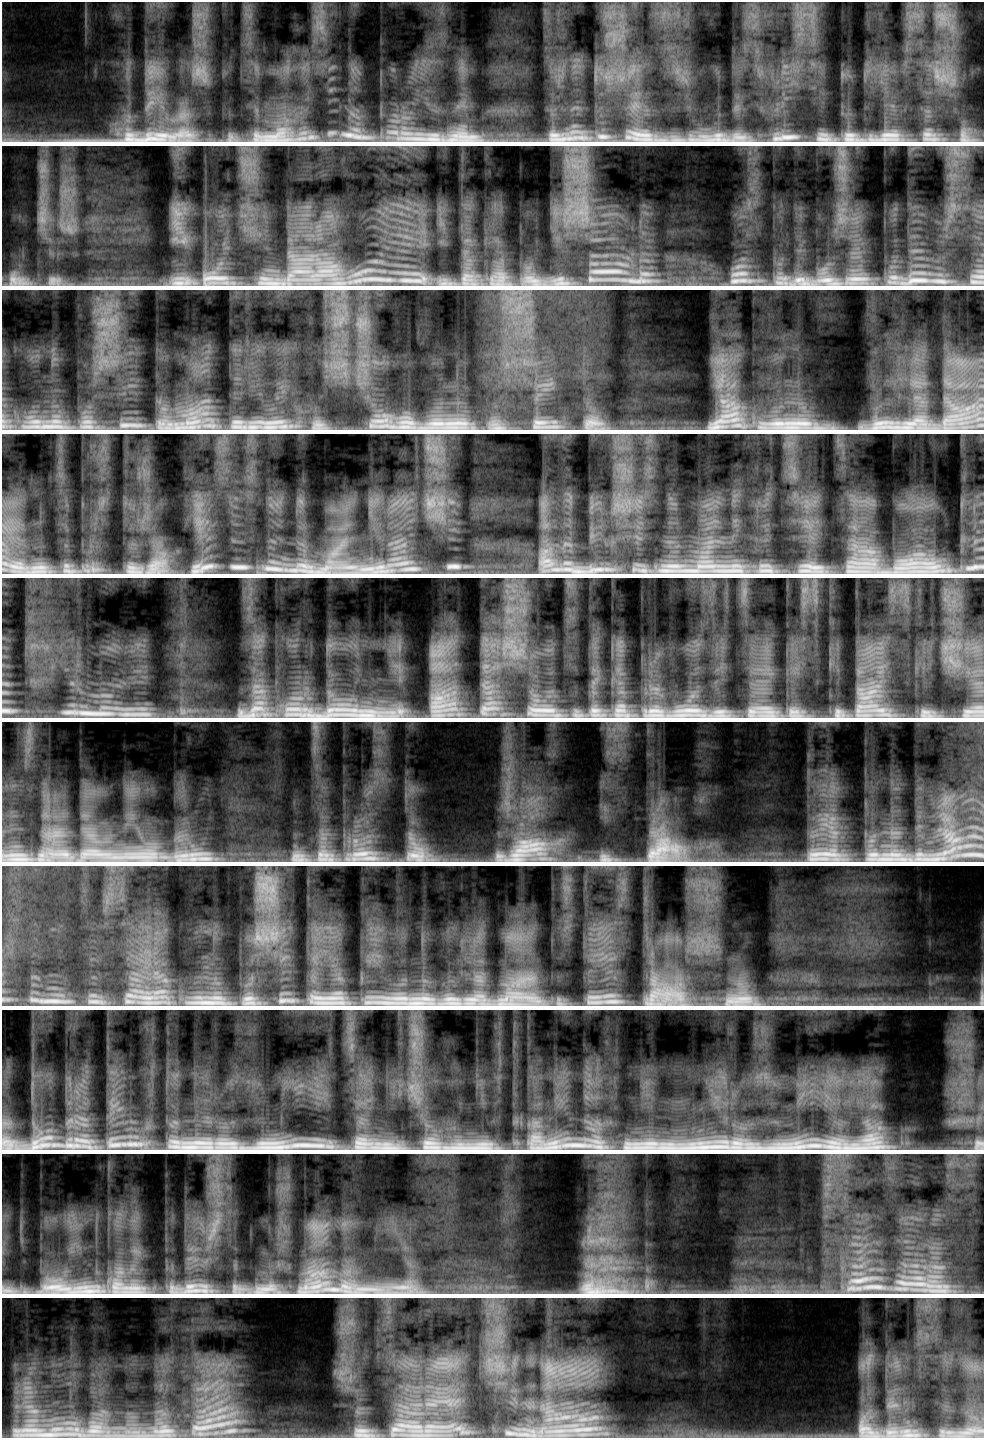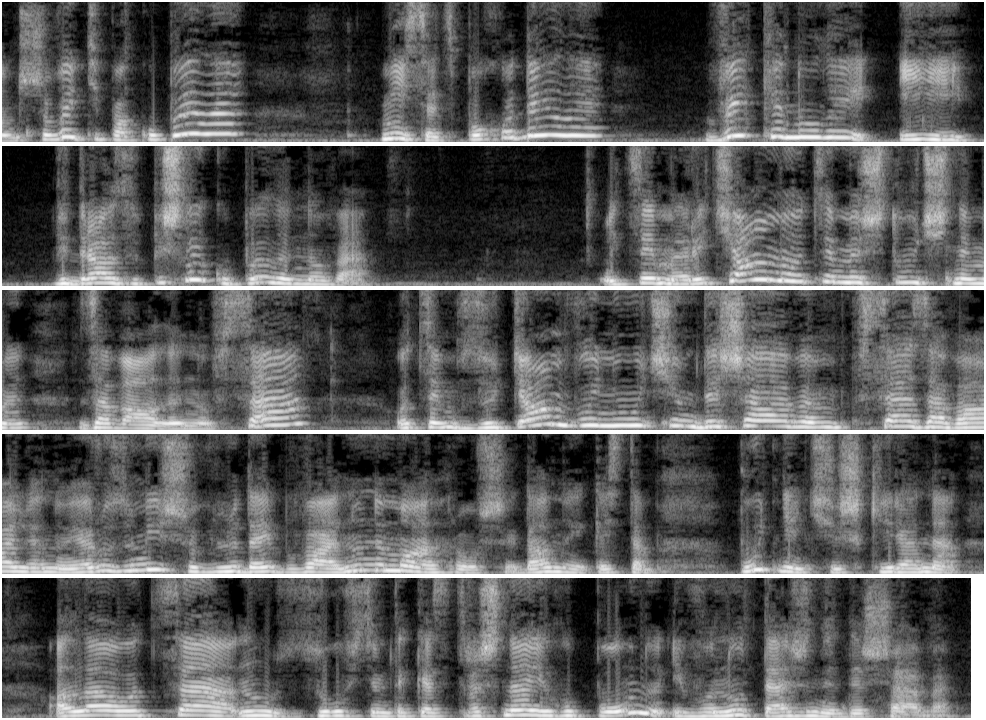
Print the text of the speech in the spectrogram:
ходила ж по цим магазинам пороїзним. Це ж не те, що я живу десь в лісі, тут є все, що хочеш. І очень дорогое, і таке подешевле. Господи Боже, як подивишся, як воно пошито, матері лихо, з чого воно пошито, як воно виглядає, ну це просто жах. Є, звісно, і нормальні речі, але більшість нормальних речей це або аутлет фірмові, закордонні, а те, що це таке привозиться, якесь китайське, чи я не знаю, де вони його беруть, ну це просто жах і страх. То як понадивляєшся на це все, як воно пошите, який воно вигляд має, то стає страшно. Добре тим, хто не розуміється нічого ні в тканинах, ні, ні розуміє, як шить. Бо інколи як подивишся, думаєш, мама мія. Все зараз спрямовано на те, що це речі на один сезон. Що ви, типа, купили, місяць походили, викинули і відразу пішли, купили нове. І цими речами, оцими штучними, завалено все. Оцим взуттям вонючим, дешевим, все завалено. Я розумію, що в людей буває, ну немає грошей да, на якесь там путнє чи шкіряне. Але оце ну, зовсім таке страшне, його повно, і воно теж не дешеве.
